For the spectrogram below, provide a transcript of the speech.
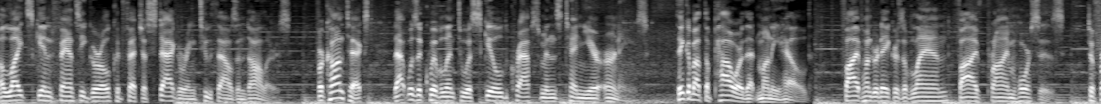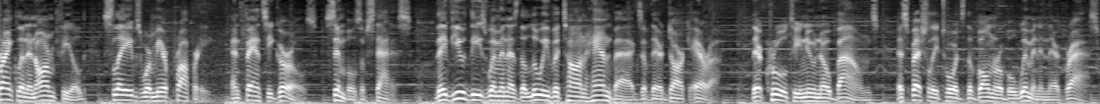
A light-skinned fancy girl could fetch a staggering $2,000. For context, that was equivalent to a skilled craftsman's 10-year earnings. Think about the power that money held. 500 acres of land, five prime horses. To Franklin and Armfield, slaves were mere property, and fancy girls, symbols of status. They viewed these women as the Louis Vuitton handbags of their dark era. Their cruelty knew no bounds, especially towards the vulnerable women in their grasp.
